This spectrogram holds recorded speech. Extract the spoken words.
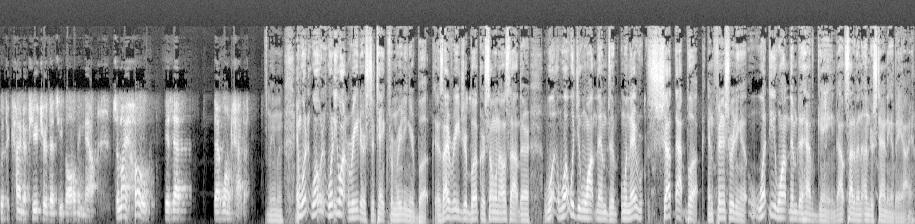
with the kind of future that's evolving now. So my hope is that that won't happen. Amen. And what what what do you want readers to take from reading your book? As I read your book, or someone else out there, what what would you want them to when they shut that book and finish reading it? What do you want them to have gained outside of an understanding of AI?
